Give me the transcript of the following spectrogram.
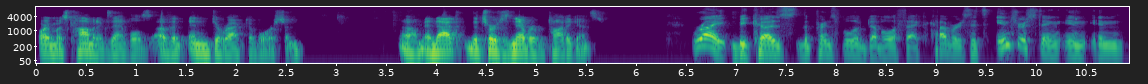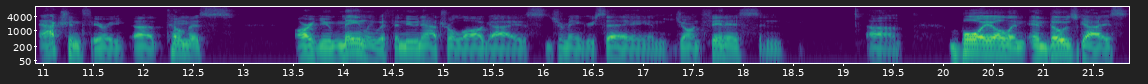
or most common examples of an indirect abortion um, and that the church has never taught against. Right because the principle of double effect covers. It's interesting in in action theory uh, thomas argue mainly with the new natural law guys, Germain Grisez and John Finnis and uh, Boyle and, and those guys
